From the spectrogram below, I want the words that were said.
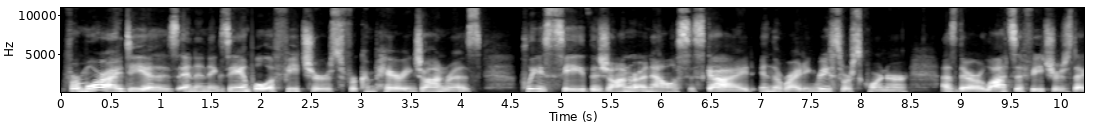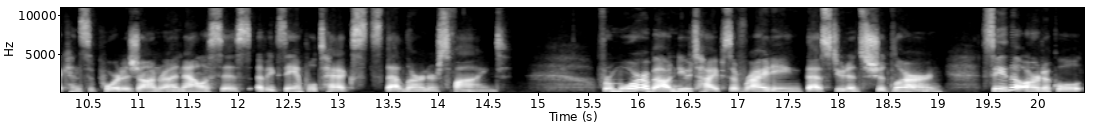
For more ideas and an example of features for comparing genres, please see the Genre Analysis Guide in the Writing Resource Corner, as there are lots of features that can support a genre analysis of example texts that learners find. For more about new types of writing that students should learn, see the article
